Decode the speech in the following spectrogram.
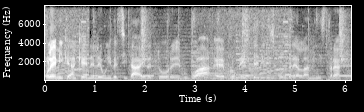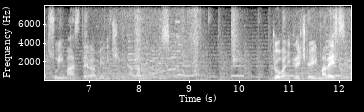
Polemiche anche nelle università, il rettore Boubois eh, promette di rispondere alla ministra sui master a medicina a Mons. Giovani, cresce il malessere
